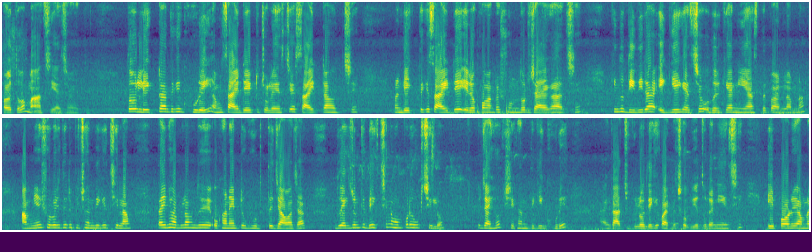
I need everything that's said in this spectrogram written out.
হয়তো বা মাছই আছে হয়তো। তো লেকটা থেকে ঘুরেই আমি সাইডে একটু চলে এসেছি সাইডটা হচ্ছে মানে লেক থেকে সাইডে এরকম একটা সুন্দর জায়গা আছে। কিন্তু দিদিরা এগিয়ে গেছে, ওদেরকে আর নিয়ে আসতে পারলাম না। আমি আর সুরজিৎ একটু পিছন দিকে ছিলাম, তাই ভাবলাম যে ওখানে একটু ঘুরতে যাওয়া যাক। দু একজনকে দেখছিলাম, উপরে উঠছিল। তো যাই হোক, সেখান থেকে ঘুরে গাছগুলো দেখে কয়েকটা ছবিও তুলে নিয়েছি। এরপরে আমরা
